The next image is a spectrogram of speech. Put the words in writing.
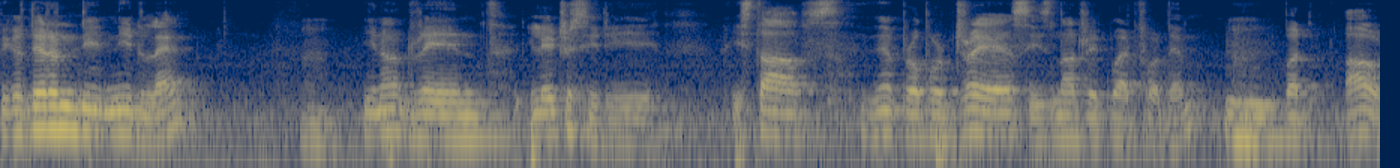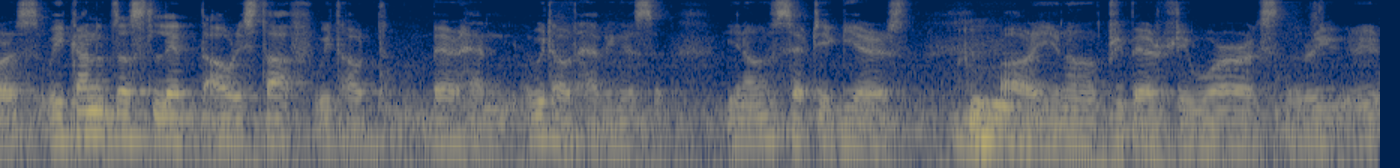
because they don't need, need land, Mm. you know, rent, electricity, staffs, you know, proper dress is not required for them. Mhm. But ours, we cannot just let our staff without bare hand, without having a, s- you know, safety gears Mhm. or you know preparatory works, re, re,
